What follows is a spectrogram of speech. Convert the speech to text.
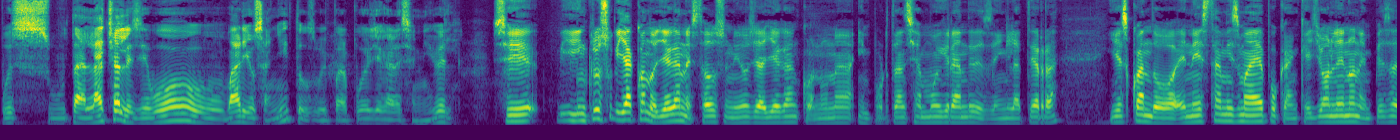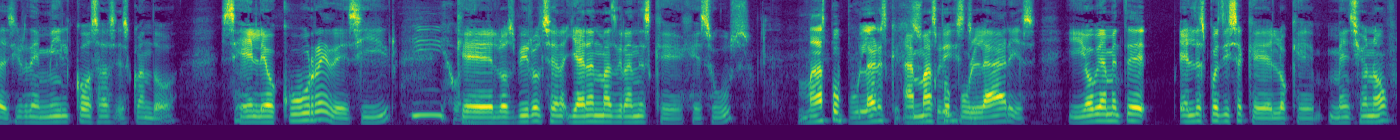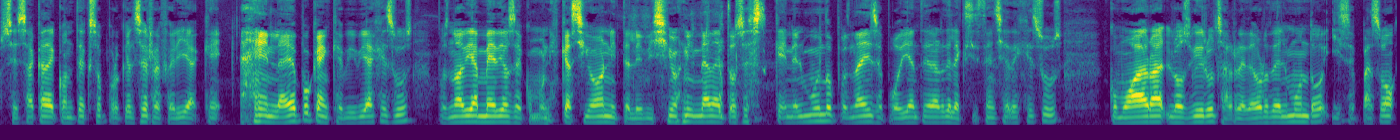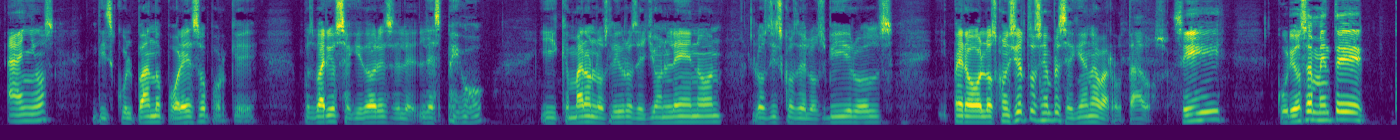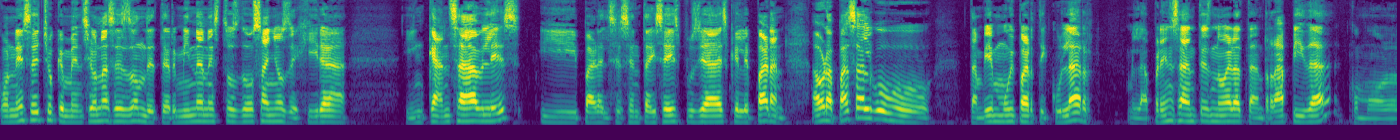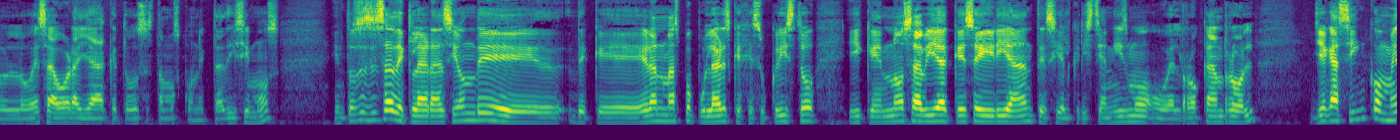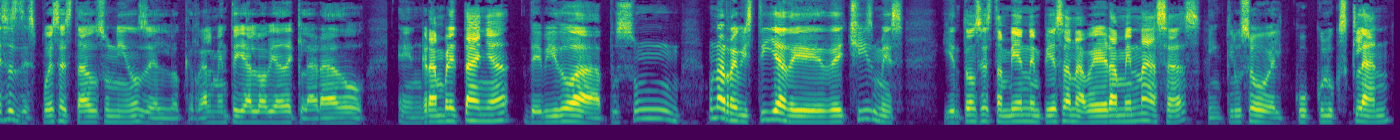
pues su talacha les llevó varios añitos, güey, para poder llegar a ese nivel. Sí, incluso ya cuando llegan a Estados Unidos ya llegan con una importancia muy grande desde Inglaterra y es cuando en esta misma época en que John Lennon empieza a decir de mil cosas, es cuando se le ocurre decir Híjole. que los Beatles ya eran más grandes que Jesús, Más populares que a más Jesucristo. populares. Y obviamente él después dice que lo que mencionó se saca de contexto porque él se refería que en la época en que vivía Jesús, pues no había medios de comunicación, ni televisión, ni nada. Entonces, que en el mundo, pues nadie se podía enterar de la existencia de Jesús, como ahora los Beatles alrededor del mundo. Y se pasó años disculpando por eso, porque pues varios seguidores le- les pegó y quemaron los libros de John Lennon, los discos de los Beatles. Pero los conciertos siempre seguían abarrotados. Sí, curiosamente, con ese hecho que mencionas es donde terminan estos dos años de gira incansables y para el 66 pues ya es que le paran. Ahora pasa algo también muy particular. La prensa antes no era tan rápida como lo es ahora ya que todos estamos conectadísimos. Entonces esa declaración de, de que eran más populares que Jesucristo y que no sabía qué se iría antes, si el cristianismo o el rock and roll, llega cinco meses después a Estados Unidos de lo que realmente ya lo había declarado en Gran Bretaña debido a pues un, una revistilla de, chismes. Y entonces también empiezan a haber amenazas, incluso el Ku Klux Klan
